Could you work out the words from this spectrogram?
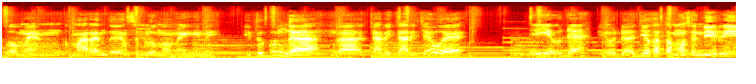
gua sama yang kemarin tuh yang sebelum sama yang ini itu gua nggak nggak cari-cari cewek. Jadi ya udah. Ya udah aja ketemu sendiri.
